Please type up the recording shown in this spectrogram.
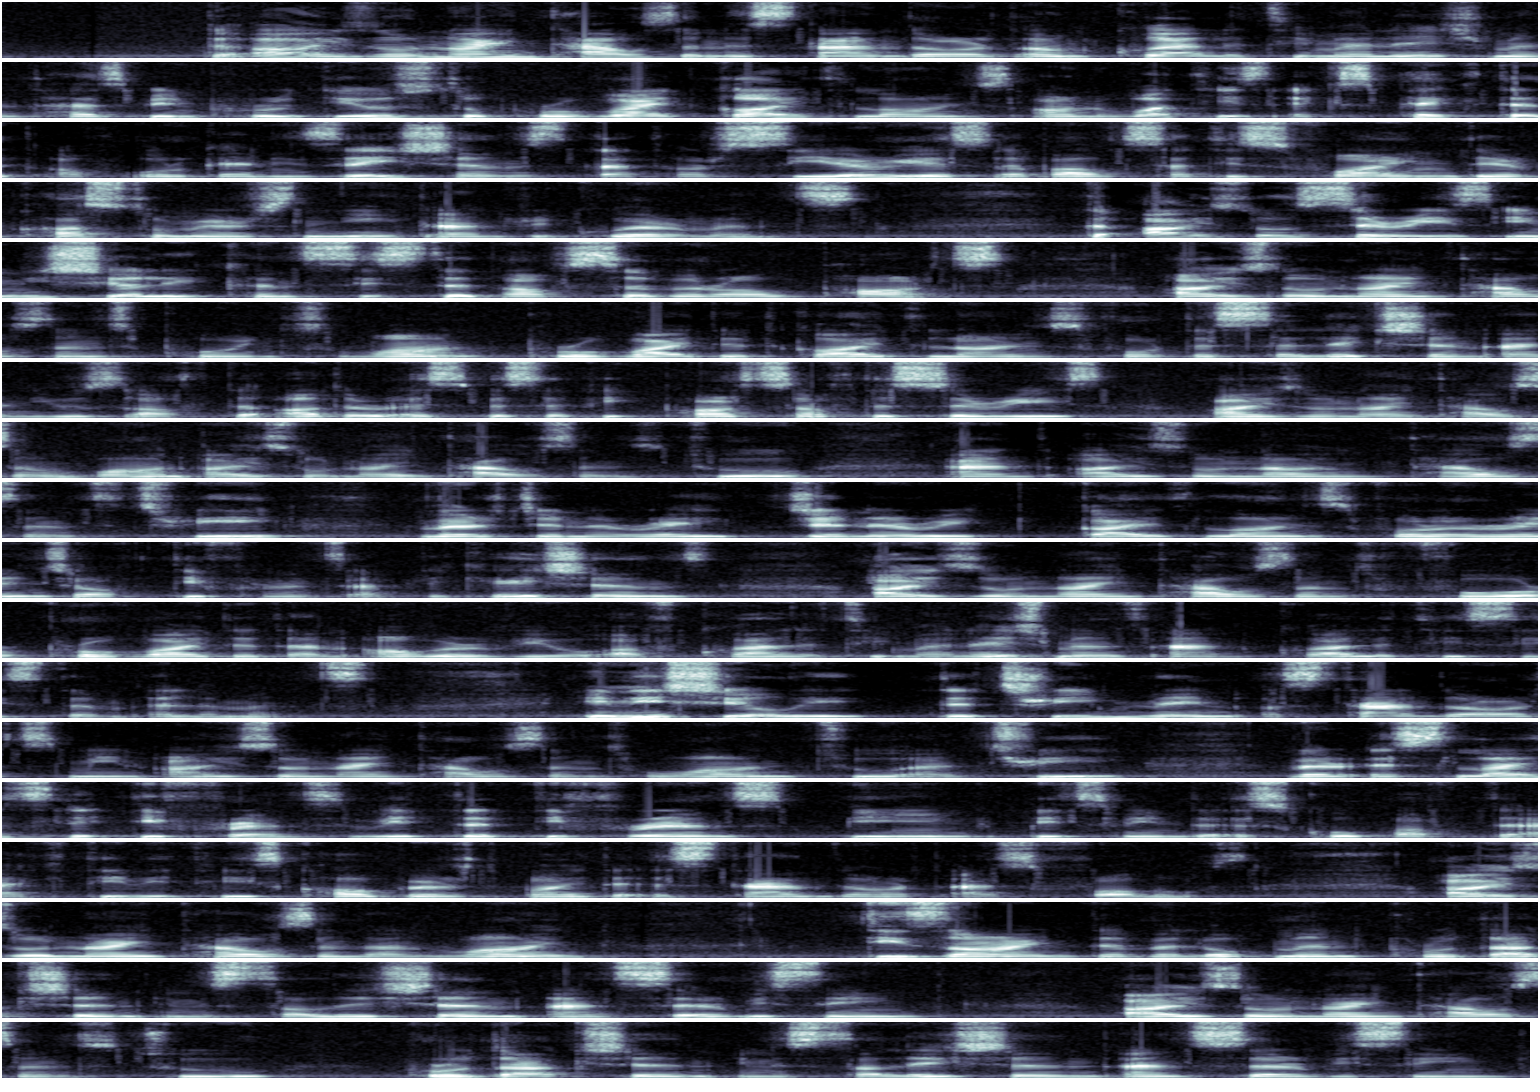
The ISO 9000 standard on quality management has been produced to provide guidelines on what is expected of organizations that are serious about satisfying their customers' needs and requirements. The ISO series initially consisted of several parts. ISO 9000.1 provided guidelines for the selection and use of the other specific parts of the series, ISO 9001, ISO 9002, and ISO 9003 were generic guidelines for a range of different applications. ISO 9004 provided an overview of quality management and quality system elements. Initially, the three main standards mean ISO 9001, 2, and 3 were slightly different, with the difference being between the scope of the activities covered by the standard as follows. ISO 9001 Design, Development, Production, Installation, and Servicing. ISO 9002 Production, Installation, and Servicing.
